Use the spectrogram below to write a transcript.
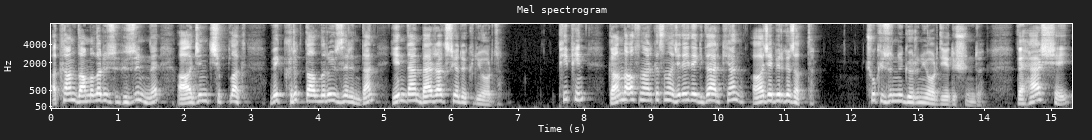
Akan damlalar hüzünle ağacın çıplak ve kırık dalları üzerinden yeniden berrak suya dökülüyordu. Pippin Gandalf'ın arkasına aceleyle giderken ağaca bir göz attı. Çok hüzünlü görünüyor diye düşündü. Ve her şey,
